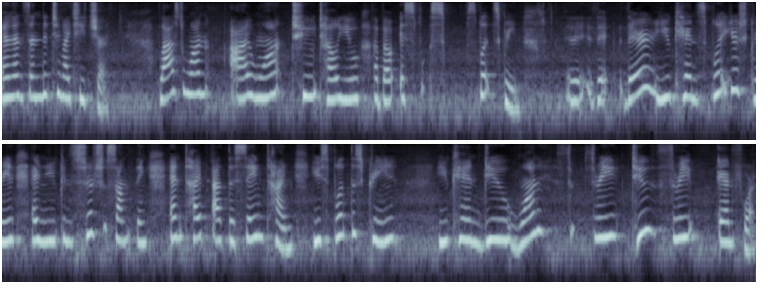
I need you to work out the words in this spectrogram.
and then sent it to my teacher. Last one I want to tell you about is split screen. There you can split your screen and you can search something and type at the same time. You split the screen, you can do one, th- three, two, three, and four.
